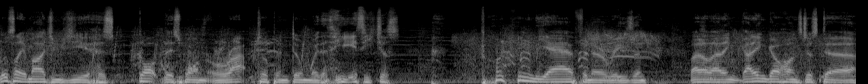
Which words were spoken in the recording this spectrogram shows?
looks like Majin Vegeta has got this one wrapped up and done with. He is he just in the air for no reason. But I think I think Gohan's just uh,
